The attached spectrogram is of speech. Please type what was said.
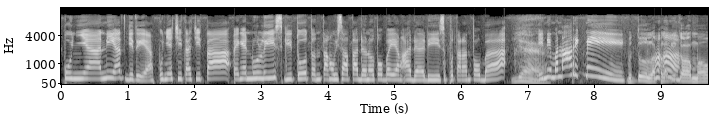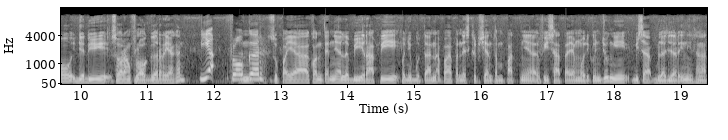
punya niat gitu ya, punya cita-cita pengen nulis gitu tentang wisata Danau Toba yang ada di seputaran Toba. Yeah. Ini menarik nih. Betul, apalagi Ha-ha. kalau mau jadi seorang vlogger ya kan? Iya, vlogger. Kan supaya kontennya lebih rapi, penyebutan apa pendeskripsian tempatnya wisata yang mau dikunjungi bisa belajar ini sangat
